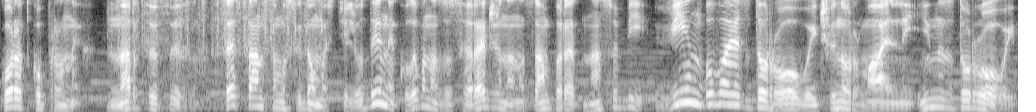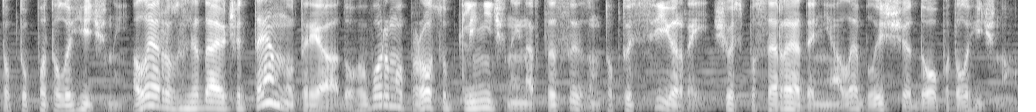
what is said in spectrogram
Коротко про них. Нарцисизм це стан самосвідомості людини, коли вона зосереджена насамперед на собі. Він буває здоровий чи нормальний, і нездоровий, тобто патологічний. Але розглядаючи темну тріаду, говоримо про субклінічний нарцисизм, тобто сірий, щось посередині, але ближче до патологічного.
